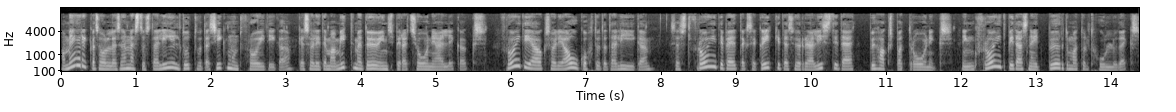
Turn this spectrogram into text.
Ameerikas olles õnnestus Dalil tutvuda Sigmund Freudiga, kes oli tema mitme töö inspiratsiooniallikaks. Freudi jaoks oli au kohtuda Daliga, sest Freudi peetakse kõikide sürrealistide pühaks patrooniks ning Freud pidas neid pöördumatult hulludeks.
